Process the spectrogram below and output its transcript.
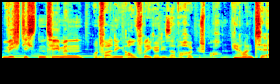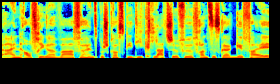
wichtigsten Themen und vor allen Dingen Aufreger dieser Woche gesprochen. Ja, und ein Aufreger war für Heinz Buschkowski die Klatsche für Franziska Giffey.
